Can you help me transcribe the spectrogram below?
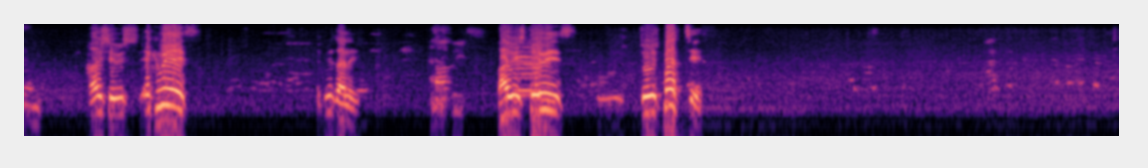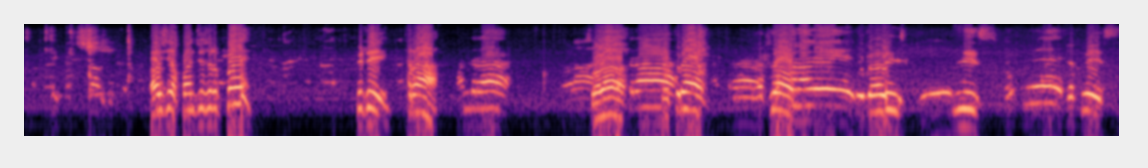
बावीसशे वीस एकवीस. एकवीस झाले. बावीस. बावीस तेवीस. चोवीस पाचशे. बावीसशे पंचवीस रुपये. किती अठरा. पंधरा. सोळा सतरा, अठरा बावीस वीस. एकवीस.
